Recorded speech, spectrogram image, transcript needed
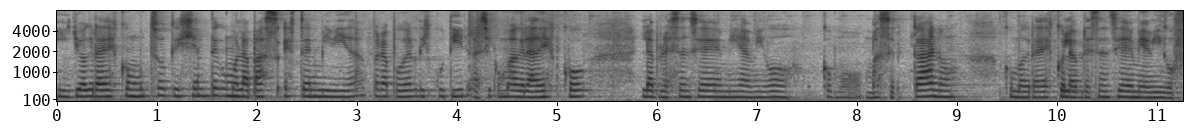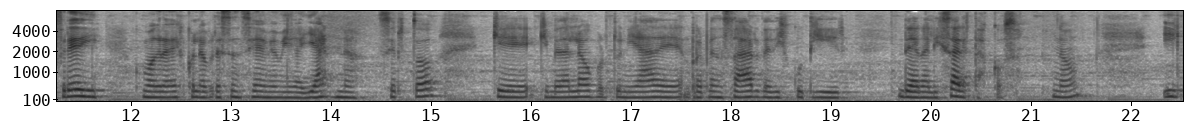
yo agradezco mucho que gente como La Paz esté en mi vida para poder discutir, así como agradezco la presencia de mi amigo como más cercano, como agradezco la presencia de mi amigo Freddy, como agradezco la presencia de mi amiga Yasna, ¿cierto? Que, que me dan la oportunidad de repensar, de discutir, de analizar estas cosas, ¿no? Y,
